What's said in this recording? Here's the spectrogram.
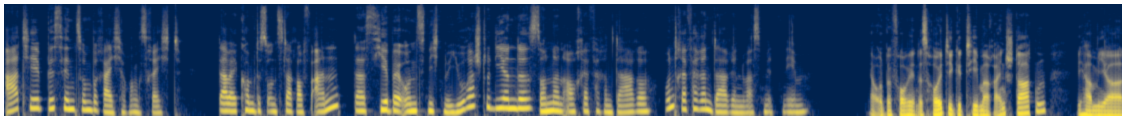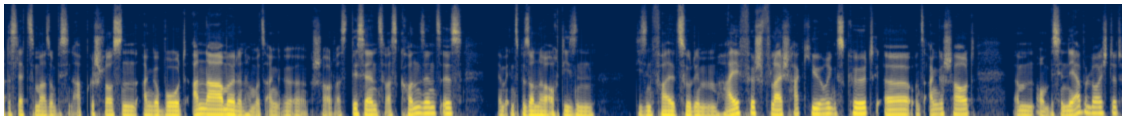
AT bis hin zum Bereicherungsrecht. Dabei kommt es uns darauf an, dass hier bei uns nicht nur Jurastudierende, sondern auch Referendare und Referendarinnen was mitnehmen. Ja, und bevor wir in das heutige Thema reinstarten, wir haben ja das letzte Mal so ein bisschen abgeschlossen, Angebot, Annahme, dann haben wir uns angeschaut, was Dissens, was Konsens ist. Wir haben insbesondere auch diesen, diesen Fall zu dem Haifischfleisch-Hackjöringsköd äh, uns angeschaut, ähm, auch ein bisschen näher beleuchtet.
